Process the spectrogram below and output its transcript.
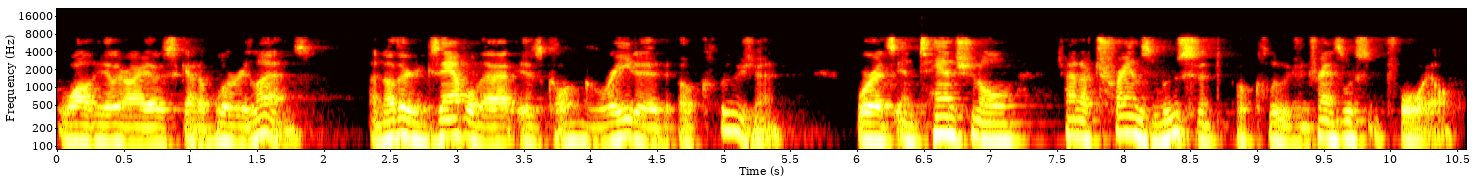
while the other eye has got a blurry lens. Another example of that is called graded occlusion, where it's intentional kind of translucent occlusion, translucent foil.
